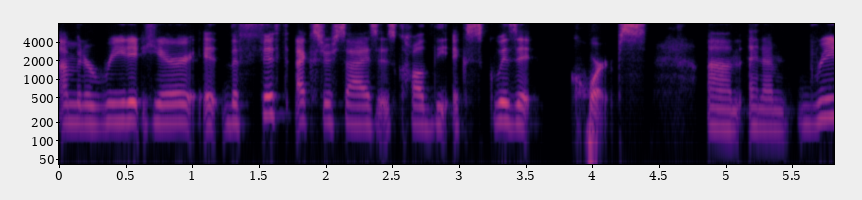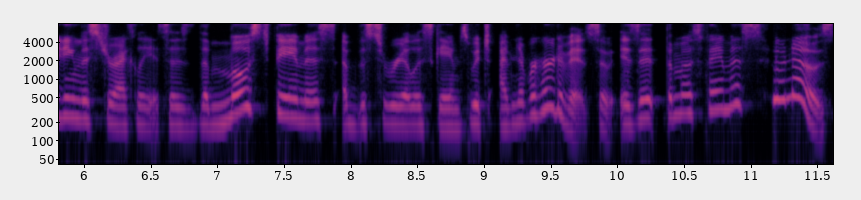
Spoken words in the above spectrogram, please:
I'm going to read it here. It, the fifth exercise is called the exquisite corpse. Um, and i'm reading this directly. It says the most famous of the surrealist games which i've never heard of it. So is it the most famous? Who knows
